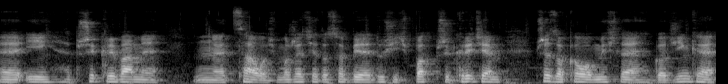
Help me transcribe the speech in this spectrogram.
e, i przykrywamy mm, całość. Możecie to sobie dusić pod przykryciem przez około myślę godzinkę,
